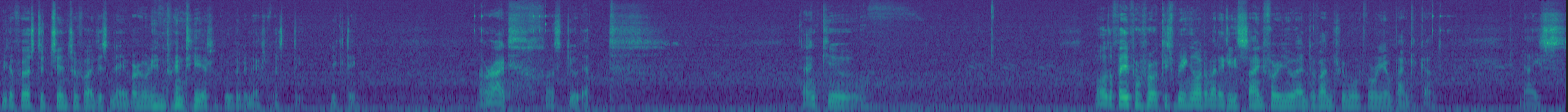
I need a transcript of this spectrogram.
Be the first to gentrify this neighborhood in 20 years. It will be the next best big thing. Alright, let's do that. Thank you. All the paperwork is being automatically signed for you and the funds removed from your bank account. Nice.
